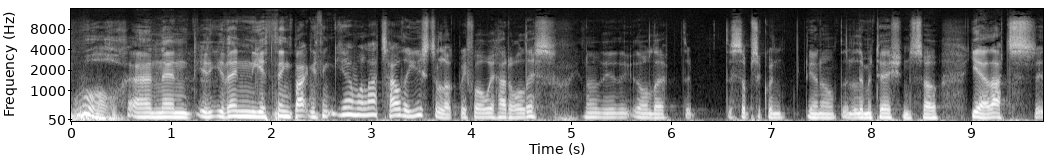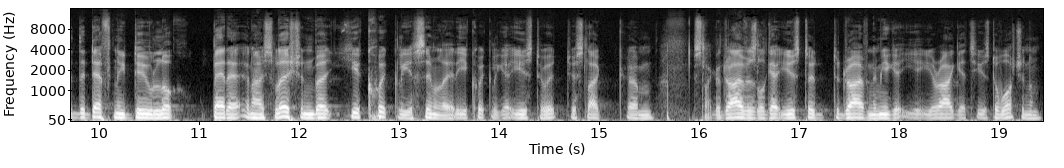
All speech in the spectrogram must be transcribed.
whoa, and then you, you, then you think back and you think, yeah, well that's how they used to look before we had all this, you know, the, the, all the, the the subsequent, you know, the limitations. So yeah, that's they definitely do look better in isolation, but you quickly assimilate it. You quickly get used to it, just like um, just like the drivers will get used to, to driving them. You get your eye gets used to watching them.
